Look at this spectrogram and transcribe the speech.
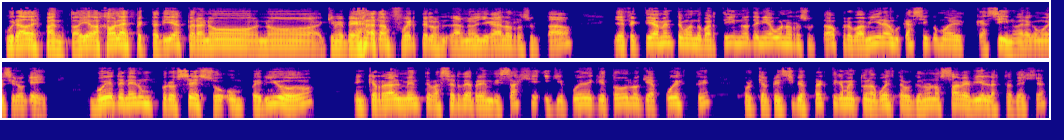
curado de espanto, había bajado las expectativas para no, no que me pegara tan fuerte la no llegar a los resultados. Y efectivamente cuando partí no tenía buenos resultados, pero para mí era casi como el casino, era como decir, ok, voy a tener un proceso, un periodo en que realmente va a ser de aprendizaje y que puede que todo lo que apueste, porque al principio es prácticamente una apuesta porque uno no sabe bien la estrategia,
